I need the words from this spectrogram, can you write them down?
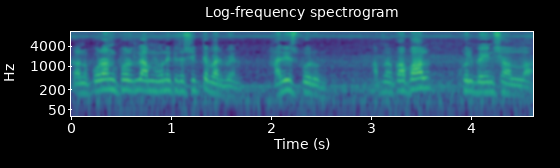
কারণ কোরআন পড়লে আপনি অনেক কিছু শিখতে পারবেন। হাদিস পড়ুন। আপনার কপাল খুলবে ইনশাআল্লাহ।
